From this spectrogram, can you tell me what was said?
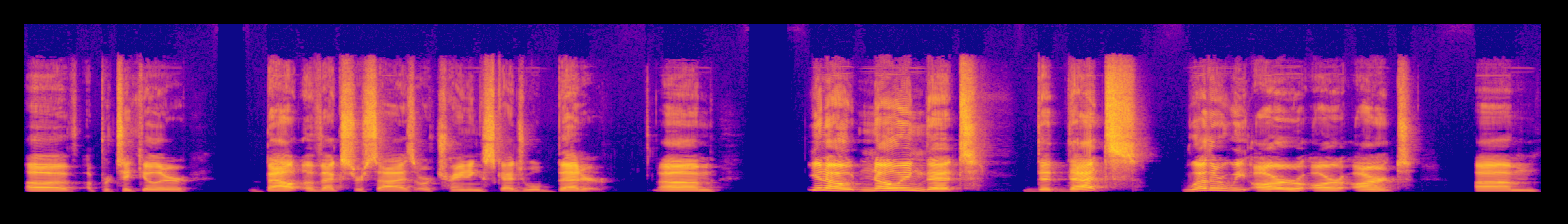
of a particular bout of exercise or training schedule better. Um, you know, knowing that that that's whether we are or aren't um,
